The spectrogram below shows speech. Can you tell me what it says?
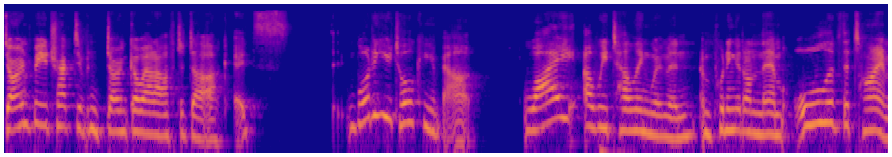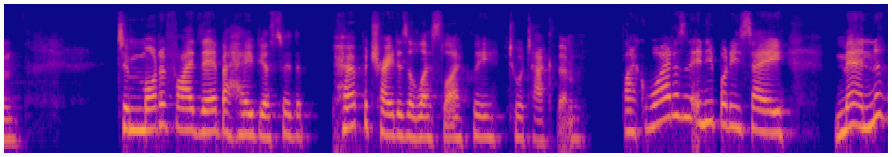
don't be attractive and don't go out after dark. It's what are you talking about? Why are we telling women and putting it on them all of the time to modify their behavior so the perpetrators are less likely to attack them? Like, why doesn't anybody say, Men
